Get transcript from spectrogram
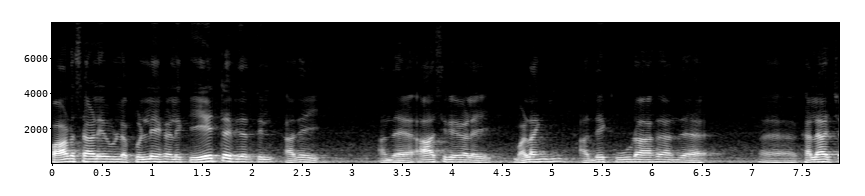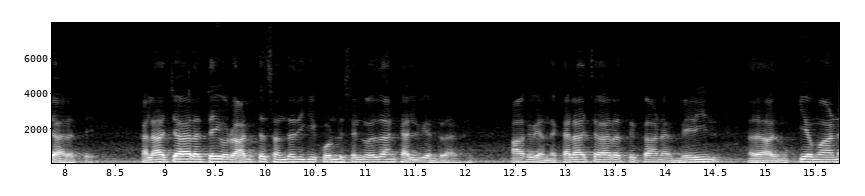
பாடசாலையில் உள்ள பிள்ளைகளுக்கு ஏற்ற விதத்தில் அதை அந்த ஆசிரியர்களை வழங்கி அதை கூடாக அந்த கலாச்சாரத்தை கலாச்சாரத்தை ஒரு அடுத்த சந்ததிக்கு கொண்டு செல்வதுதான் கல்வி என்றார்கள். ஆகவே அந்த கலாச்சாரத்துக்கான மெயின் அதாவது முக்கியமான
